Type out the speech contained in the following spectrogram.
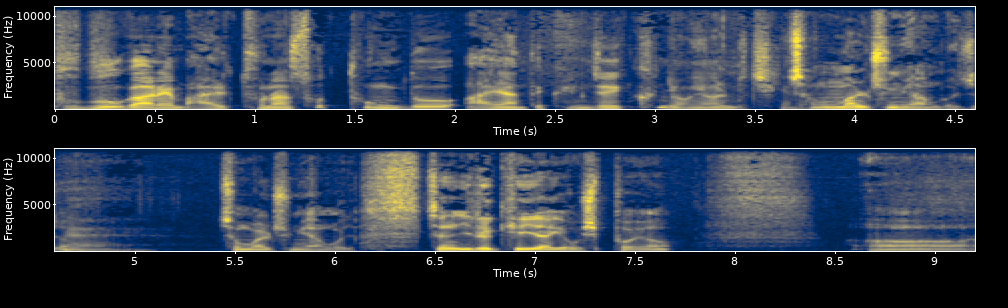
부부 간의 말투나 소통도 아이한테 굉장히 큰 영향을 미치겠네요. 정말 중요한 거죠. 네. 정말 중요한 거죠. 저는 이렇게 이야기하고 싶어요. 어,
